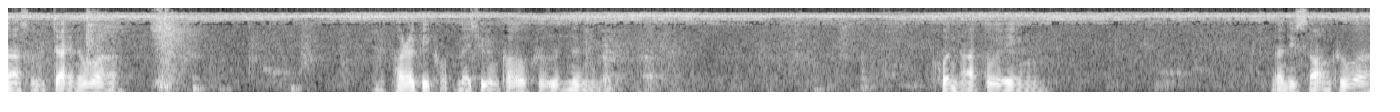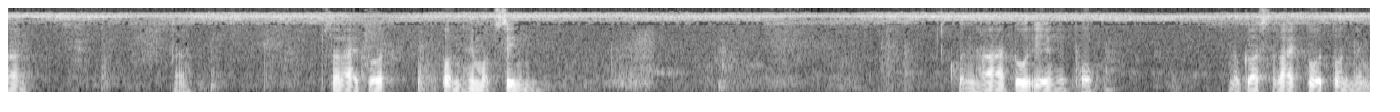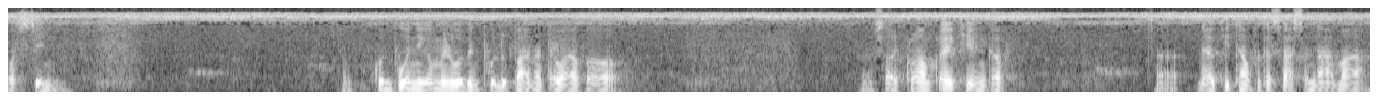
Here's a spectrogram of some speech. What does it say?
น่าสนใจนะว่า ภารกิจในชีวิตของเขาคือหนึ่งค้นหาตัวเองอันที่สองคือว่าสลายตัวตนให้หมดสิน้น ค้นหาตัวเองให้พบ แล้วก็สลายตัวตนให้หมดสิน้น คนพูดนี้ก็ไม่รู้ว่าเป็นพุทธหรือเปล่านะ แต่ว่าก็ สอดคล้องใกล้เคียงกับแนวคิดทางพุทธศาสนามาก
